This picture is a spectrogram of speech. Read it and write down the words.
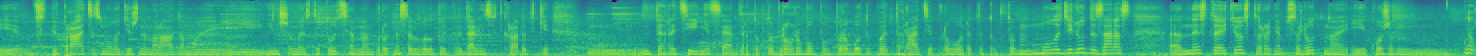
і в співпраці з молодіжними радами і іншими інституціями беруть на себе велику відповідальність відкривати такі інтеграційні центри, тобто роботу по інтеграції проводити. Тобто молоді люди зараз не стоять осторонь абсолютно, і кожен ну,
